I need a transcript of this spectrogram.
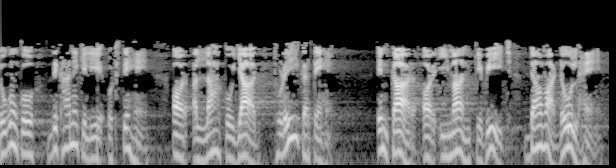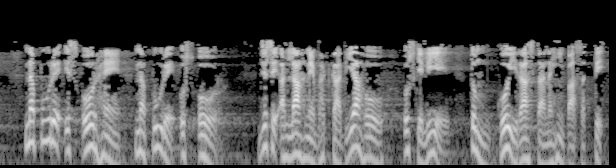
लोगों को दिखाने के लिए उठते हैं और अल्लाह को याद थोड़े ही करते हैं। इनकार और ईमान के बीच डावा डोल हैं। न पूरे इस ओर हैं, न पूरे उस ओर। जिसे अल्लाह ने भटका दिया हो, उसके लिए तुम कोई रास्ता नहीं पा सकते।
